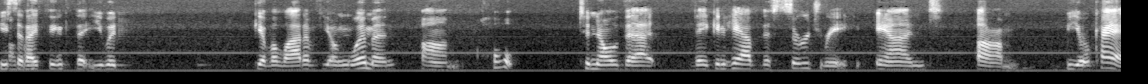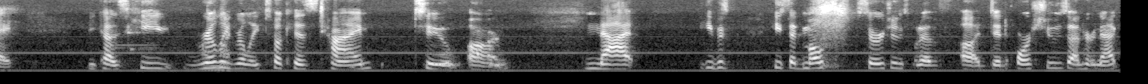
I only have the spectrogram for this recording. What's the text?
He said, Uh-huh. I think that you would give a lot of young women um, hope to know that they can have this surgery and um, be okay. Because he really, really took his time to um, not. He was he said most surgeons would have uh, did horseshoes on her neck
